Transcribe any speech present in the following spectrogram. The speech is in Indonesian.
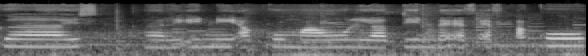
Guys, hari ini aku mau liatin BFF aku.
